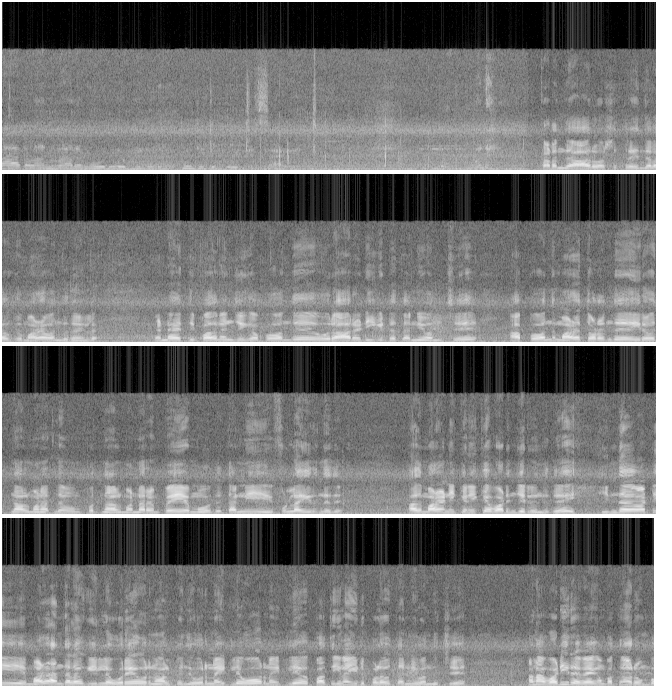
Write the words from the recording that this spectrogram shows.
பார்க்கலான்னு வர வீடு எப்படி கூட்டிகிட்டு போயிட்டு சார் கடந்த ஆறு வருஷத்தில் இந்த அளவுக்கு மழை வந்ததும் இல்லை. ரெண்டாயிரத்தி பதினஞ்சுக்கு அப்போ வந்து ஒரு ஆறு அடி கிட்ட தண்ணி வந்துச்சு. அப்போ வந்து மழை தொடர்ந்து இருபத்தி நாலு மணி நேரத்துல முப்பத்தி நாலு மணி நேரம் பெய்யும் போது தண்ணி ஃபுல்லாக இருந்தது. அது மழை நிற்க நிற்க வடிஞ்சிட்டு இருந்தது. இந்த வாட்டி மழை அந்தளவுக்கு இல்லை. ஒரே ஒரு நாள் பெஞ்சு. ஒரு நைட்லேயே ஓவர் நைட்லேயே பார்த்தீங்கன்னா இடுப்பளவு தண்ணி வந்துச்சு. ஆனால் வடிகிற வேகம் பார்த்தீங்கன்னா ரொம்ப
